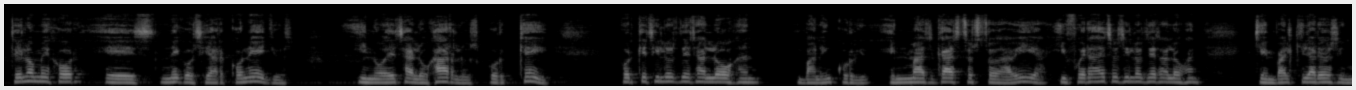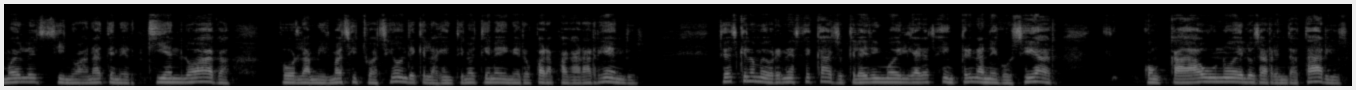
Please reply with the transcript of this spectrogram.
Entonces lo mejor es negociar con ellos y no desalojarlos. ¿Por qué? Porque si los desalojan van a incurrir en más gastos todavía y fuera de eso si los desalojan, ¿quién va a alquilar esos inmuebles si no van a tener quien lo haga por la misma situación de que la gente no tiene dinero para pagar arriendos? Entonces que lo mejor en este caso que las inmobiliarias entren a negociar, con cada uno de los arrendatarios,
